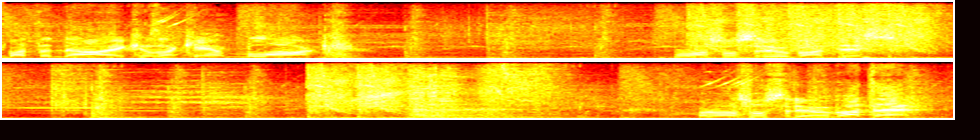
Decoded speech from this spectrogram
About to die because I can't block. What am I supposed to do about this? What am I supposed to do about that?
